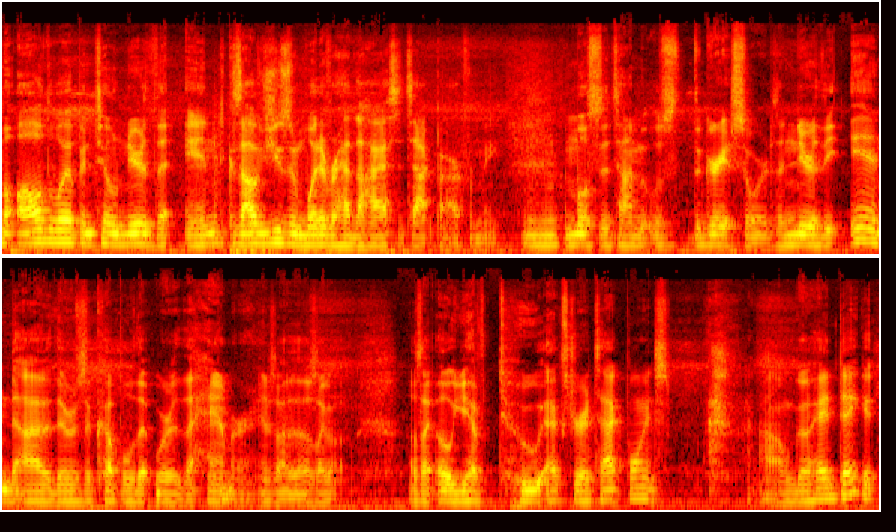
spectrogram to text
All the way up until near the end, because I was using whatever had the highest attack power for me, mm-hmm. and most of the time it was the great sword. And near the end, I, there was a couple that were the hammer, and so I was like, I was like, oh, you have two extra attack points. I'll go ahead and take it,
